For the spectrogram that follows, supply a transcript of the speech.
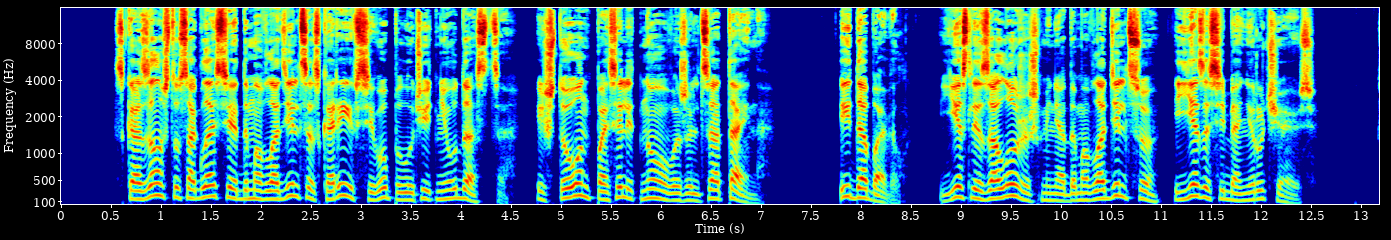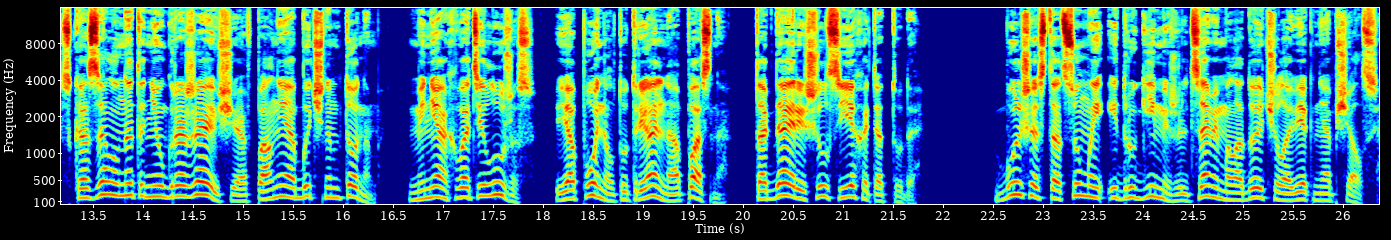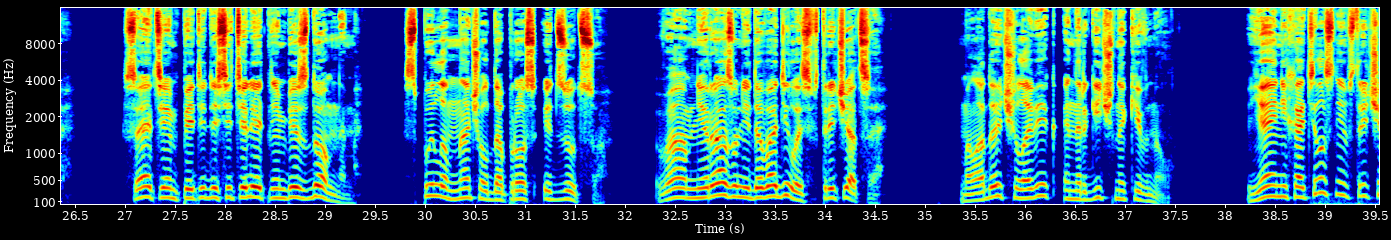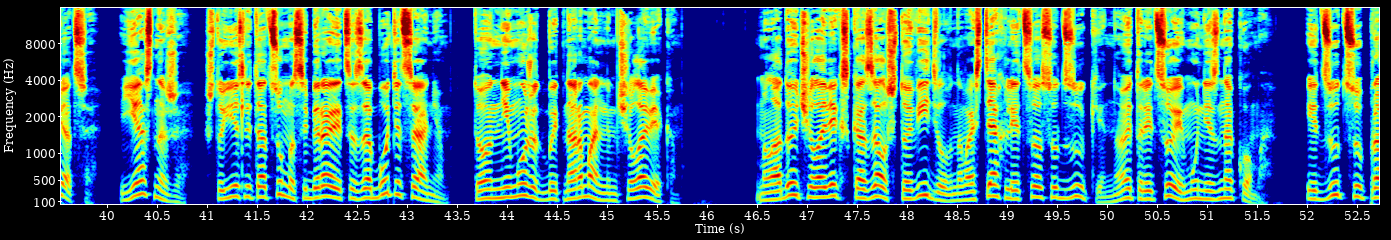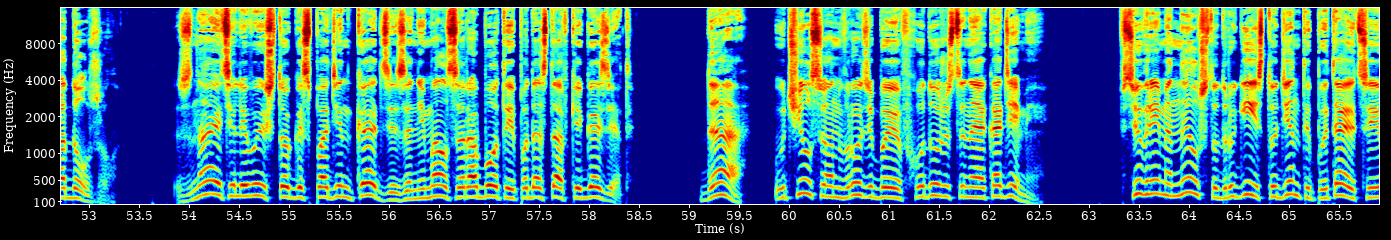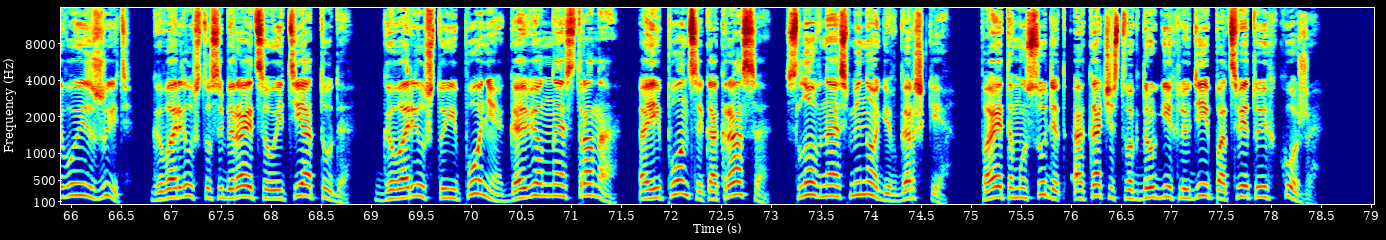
Сказал, что согласие домовладельца, скорее всего, получить не удастся, и что он поселит нового жильца тайно. И добавил – если заложишь меня домовладельцу, я за себя не ручаюсь». Сказал он это не угрожающе, а вполне обычным тоном. Меня охватил ужас. Я понял, тут реально опасно. Тогда я решил съехать оттуда. Больше с Тацумой и другими жильцами молодой человек не общался. «С этим пятидесятилетним бездомным», — с пылом начал допрос Идзуцу. «Вам ни разу не доводилось встречаться?» Молодой человек энергично кивнул. Я и не хотел с ним встречаться. Ясно же, что если Тацума собирается заботиться о нем, то он не может быть нормальным человеком. Молодой человек сказал, что видел в новостях лицо Судзуки, но это лицо ему не знакомо. Идзуцу продолжил. «Знаете ли вы, что господин Кадзи занимался работой по доставке газет?» «Да, учился он вроде бы в художественной академии. Все время ныл, что другие студенты пытаются его изжить. Говорил, что собирается уйти оттуда. Говорил, что Япония — говенная страна, а японцы, как раса, словно осьминоги в горшке. Поэтому судят о качествах других людей по цвету их кожи.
